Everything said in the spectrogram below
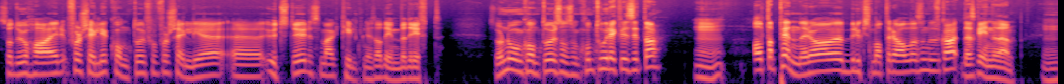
Så du har forskjellige kontor for forskjellige uh, utstyr som er tilknytta din bedrift. Så du har noen kontor, sånn som kontorrekvisitta. Mm. Alt av penner og bruksmateriale som du skal ha, det skal inn i den. Mm.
